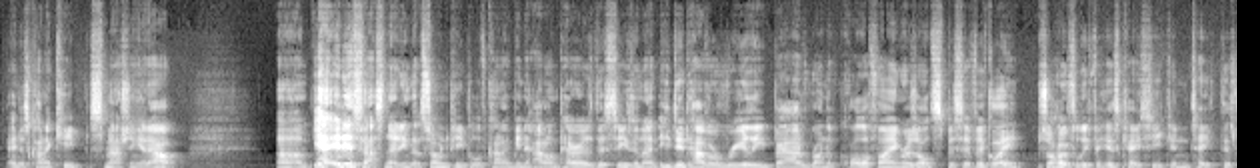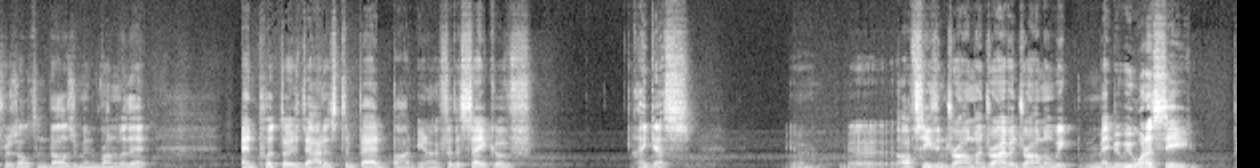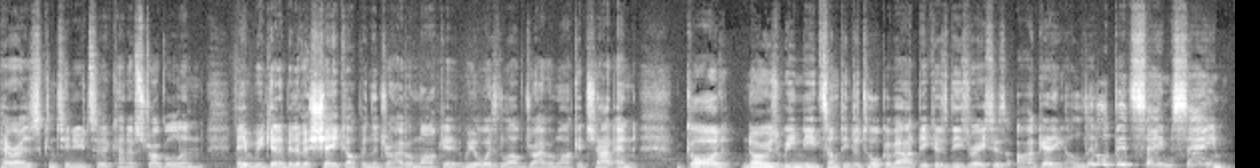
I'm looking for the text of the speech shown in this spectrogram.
and just kind of keep smashing it out. Um, yeah, it is fascinating that so many people have kind of been out on Perez this season. He did have a really bad run of qualifying results specifically. So hopefully for his case, he can take this result in Belgium and run with it and put those doubters to bed. But, you know, for the sake of, I guess, you know, uh, off-season drama, driver drama, we maybe we want to see Perez continue to kind of struggle and maybe we get a bit of a shake up in the driver market. We always love driver market chat and God knows we need something to talk about because these races are getting a little bit same same.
